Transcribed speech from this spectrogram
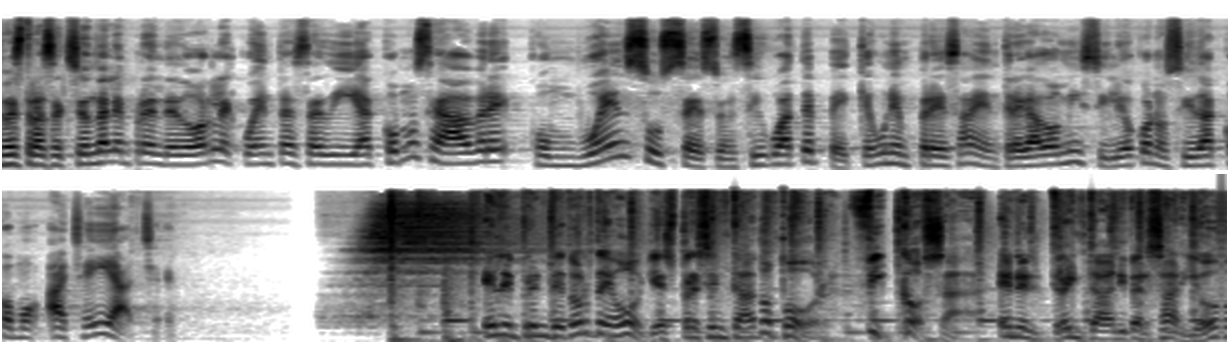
Nuestra sección del emprendedor le cuenta ese día cómo se abre con buen suceso en Ciguatepec, una empresa de entrega a domicilio conocida como HIH. El emprendedor de hoy es presentado por Ficosa. En el 30 aniversario,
